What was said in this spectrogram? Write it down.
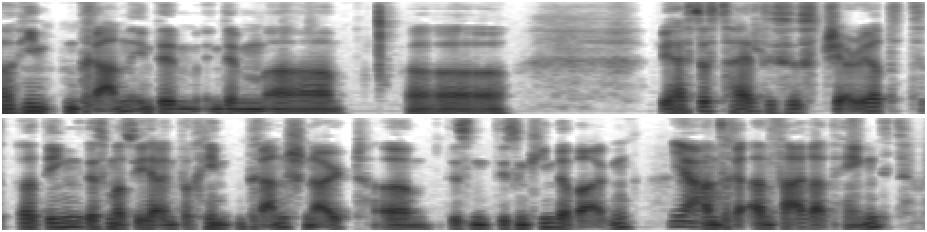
äh, hinten dran in dem in dem äh, äh, wie heißt das Teil, dieses Chariot-Ding, dass man sich einfach hinten dran schnallt, ähm, diesen, diesen Kinderwagen, ja. ans, an Fahrrad hängt,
